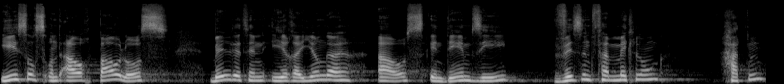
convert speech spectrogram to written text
Jesus und auch Paulus bildeten ihre Jünger aus, indem sie Wissenvermittlung hatten,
